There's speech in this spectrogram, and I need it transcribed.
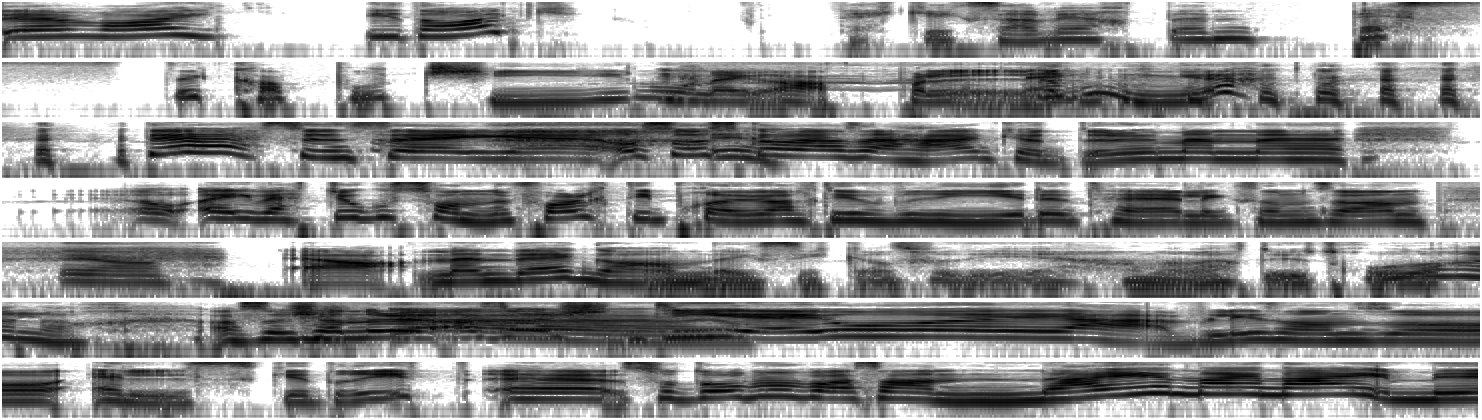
det var i, dag fikk jeg servert den beste cappuccinoen jeg har hatt på lenge. Det syns jeg eh, Og så skal jeg si 'hæ, Her kødder du, men eh, og jeg vet jo hvor sånne folk De prøver jo alltid å vri det til liksom sånn Ja. Ja, men det ga han deg sikkert fordi han har vært utro, da, eller? Altså, skjønner du? Altså, de er jo jævlig sånn så elsker drit. Eh, så da må vi bare sånn Nei, nei, nei, vi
